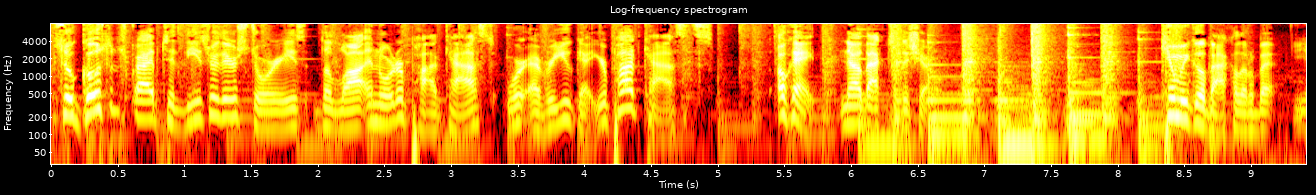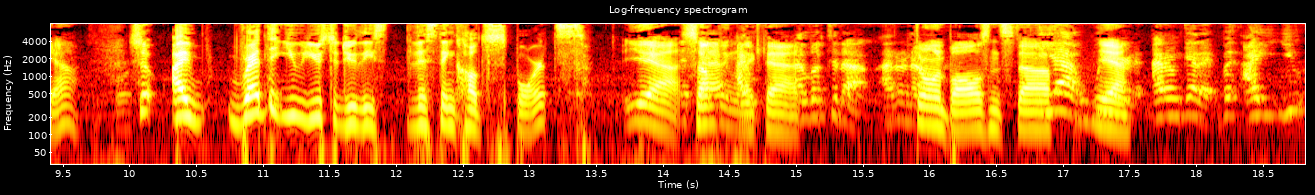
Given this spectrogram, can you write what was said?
So go subscribe to These Are Their Stories, the Law and Order podcast, wherever you get your podcasts. Okay, now back to the show. Can we go back a little bit? Yeah. So I read that you used to do these this thing called sports. Yeah, something like that. I looked it up. I don't know. Throwing balls and stuff. Yeah, weird. I don't get it. But I you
